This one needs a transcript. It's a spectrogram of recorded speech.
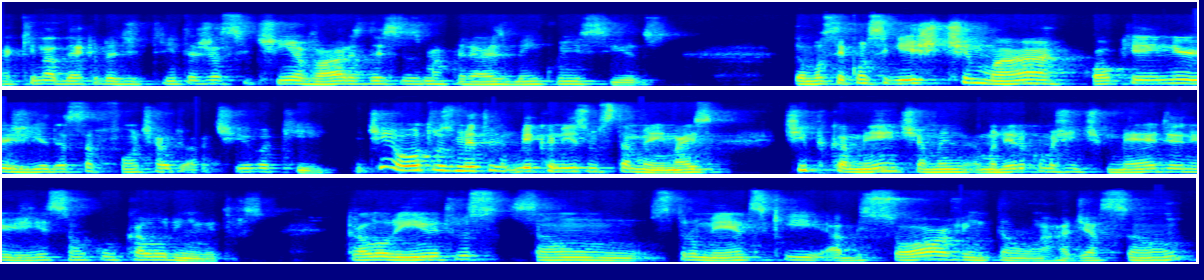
aqui na década de 30, já se tinha vários desses materiais bem conhecidos. Então, você conseguia estimar qual que é a energia dessa fonte radioativa aqui. E tinha outros me mecanismos também, mas, tipicamente, a, man a maneira como a gente mede a energia são com calorímetros. Calorímetros são instrumentos que absorvem, então, a radiação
